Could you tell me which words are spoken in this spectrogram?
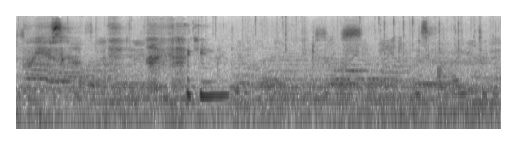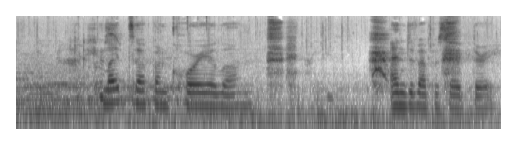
Please. I'm begging. Please, I didn't. Lights up on Kore alone. End of episode 3.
